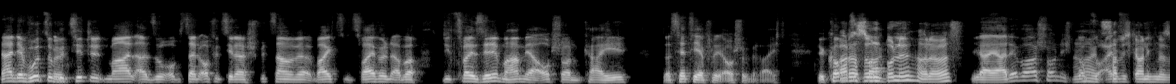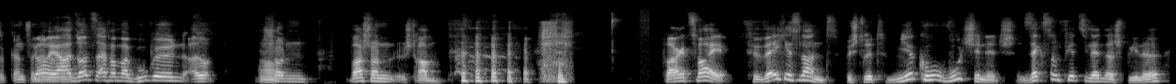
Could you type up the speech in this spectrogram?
Nein, der wurde so Cool. betitelt mal, also ob es sein offizieller Spitzname wäre, war ich zu zweifeln, aber die zwei Silben haben ja auch schon KH. Das hätte ja vielleicht auch schon gereicht. Wir kommen War das so ein Bulle oder was? Ja, ja, der war schon. Ich glaube, Ah, so jetzt habe ich gar nicht mehr so ganz Ja, ja, ansonsten einfach mal googeln. Also Ja. schon, war schon stramm. Frage 2. Für welches Land bestritt Mirko Vucinic 46 Länderspiele,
